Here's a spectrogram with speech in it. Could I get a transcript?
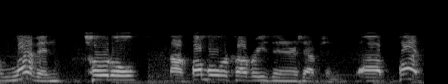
11 total uh, fumble recoveries and interceptions. Uh, but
